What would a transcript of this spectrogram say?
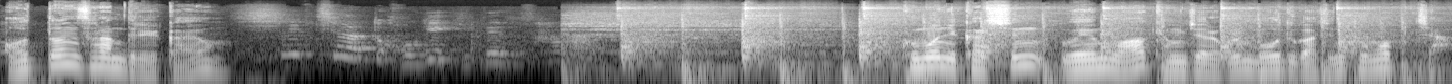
어떤 사람들일까요? 구모니카 씨는 외모와 경제력을 모두 가진 동업자.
